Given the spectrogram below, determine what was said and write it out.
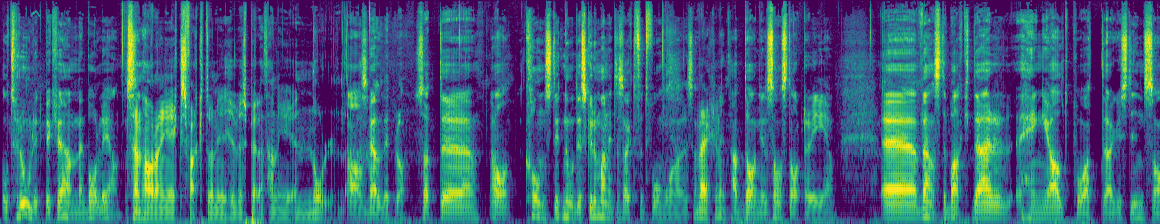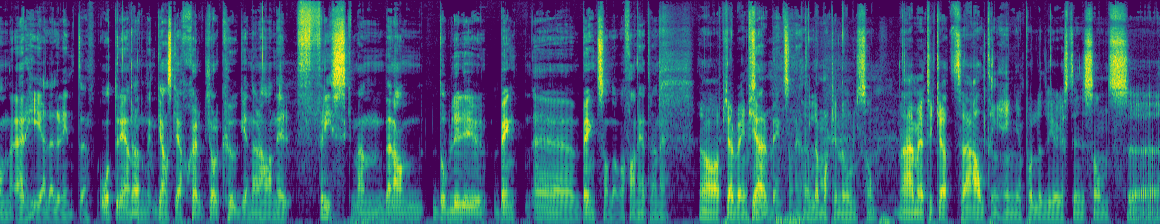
otroligt bekväm med boll igen. Sen har han ju X-faktorn i huvudspelet, han är ju enorm där, Ja, alltså. väldigt bra. Så att, eh, ja, konstigt nog, det skulle man inte sagt för två månader sedan. Verkligen inte Att Danielsson startar i EM. Eh, vänsterback, där hänger ju allt på att Augustinsson är hel eller inte. Återigen Ja. en ganska självklar kugge när han är frisk, men den då blir det ju Bengt, eh, Bengtsson då, vad fan heter han nu? Ja, Pierre Bengtsson Pierre Bengtsson Eller. Martin Olsson Nej men jag tycker att här, allting hänger på Ludvig Augustinssons eh,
